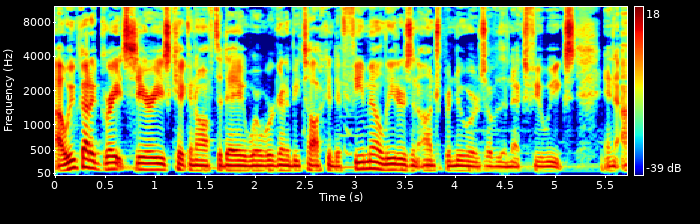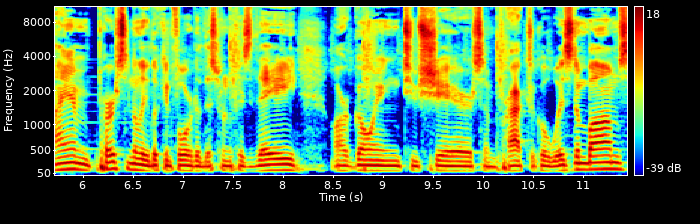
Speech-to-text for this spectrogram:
Uh, we've got a great series kicking off today where we're going to be talking to female leaders and entrepreneurs over the next few weeks. And I am personally looking forward to this one because they are going to share some practical wisdom bombs.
